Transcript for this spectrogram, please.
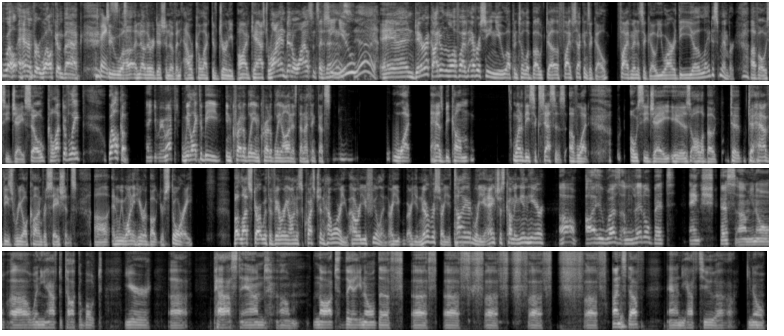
well, Amber, welcome back Thanks. to uh, another edition of an Our Collective Journey podcast. Ryan, been a while since I've It seen has, you. yeah. And Derek, I don't know if I've ever seen you up until about uh, five seconds ago. Five minutes ago, you are the uh, latest member of OCJ. So, collectively, welcome thank you very much we like to be incredibly, incredibly honest, and I think that's what has become one of the successes of what OCJ is all about to to have these real conversations, uh, and we want to hear about your story. But let's start with a very honest question: How are you? How are you feeling? Are you are you nervous? Are you tired? Were you anxious coming in here? Oh, I was a little bit anxious. Um, you know, uh, when you have to talk about your uh, past and um, not the, you know, the uh, uh, uh, fun stuff, and you have to, uh, you know,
